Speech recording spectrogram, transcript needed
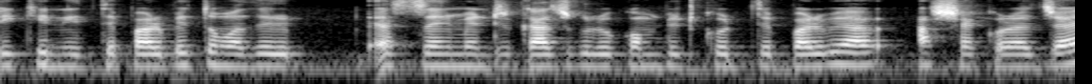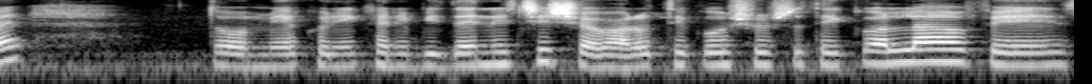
লিখে নিতে পারবে। তোমাদের অ্যাসাইনমেন্টের কাজগুলো কমপ্লিট করতে পারবে আশা করা যায়। তো আমি এখন এখানে বিদায় নিচ্ছি। সব ভালো থেকো, সুস্থ থেকো। আল্লাহ হাফেজ।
